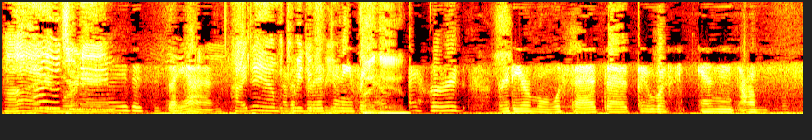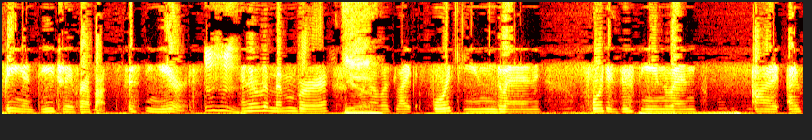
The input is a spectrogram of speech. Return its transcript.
Hi, good what's your name? Hi, this is Diane. Hi, Dan. What I can we do for you? for Hi. Diane. I heard earlier Mo said that I was in um, being a DJ for about 15 years. Mhm. And I remember Yeah. when I was like 14, when 14, 15, when I I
